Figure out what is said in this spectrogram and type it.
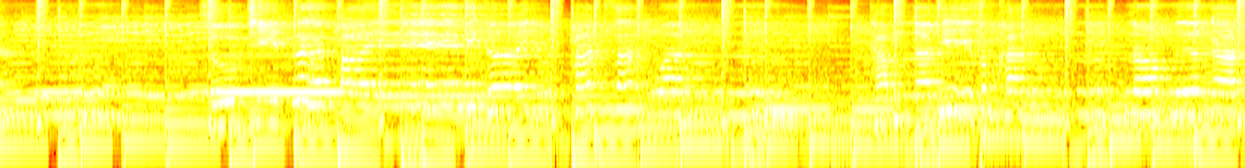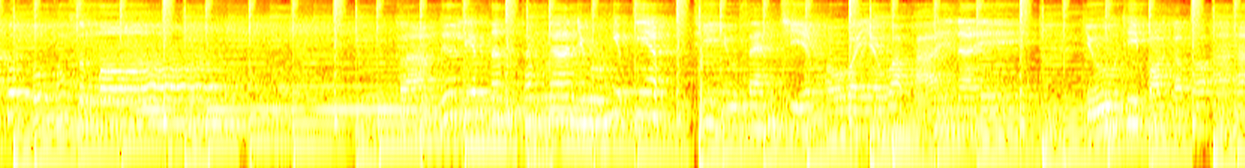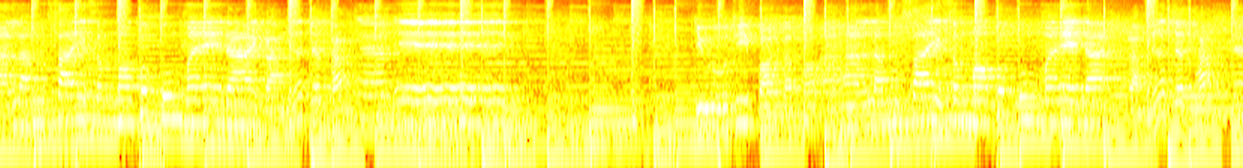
สูบฉีดเลือดไป ไม่เคยหยุดพักสักวันทำหน้าที่สำคัญ นอกเหนือการควบคุมของสมองานอยู่เงียบๆที่อยู่แสนเฉียบอวัยวะภายใน อยู่ที่ปอดกระเพาะอาหารลำไส้สมองควบคุมไม่ได้กล้ามเนื้อจะทำงานเอง อยู่ที่ปอดกระเพาะอาหารลำไส้สมองควบคุมไม่ได้กล้ามเนื้อจะทำงาน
